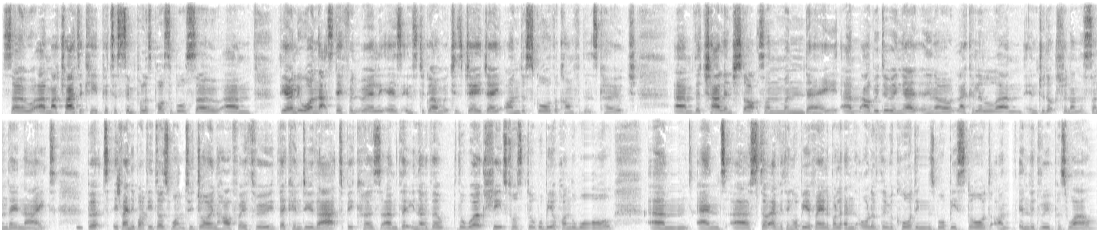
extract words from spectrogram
So um, I try to keep it as simple as possible. So um, the only one that's different really is Instagram, which is JJ underscore the confidence coach. Um, the challenge starts on Monday. Um, I'll be doing a you know like a little um, introduction on the Sunday night. But if anybody does want to join halfway through, they can do that because um, the you know the the worksheets will will be up on the wall, um, and uh, so everything will be available, and all of the recordings will be stored on in the group as well.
